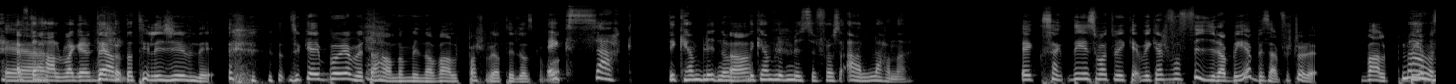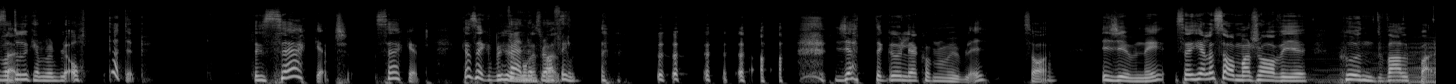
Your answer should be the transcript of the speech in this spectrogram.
Efter eh, halva graviditeten. Vänta till i juni. Du kan ju börja med att ta hand om mina valpar som jag tydligen ska få. Exakt. Det kan bli, no Ja. det kan bli mysigt för oss alla, Hanna. Exakt. Det är som att vi, kan, vi kanske får fyra bebisar, förstår du? Men Valpbebisar. vadå, det kan väl bli åtta typ? Det är säkert. Säkert. kan säkert bli hur många Väldigt som bra helst. film. Jättegulliga kommer de ju bli. Så. I juni. Så hela sommaren så har vi ju hundvalpar.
